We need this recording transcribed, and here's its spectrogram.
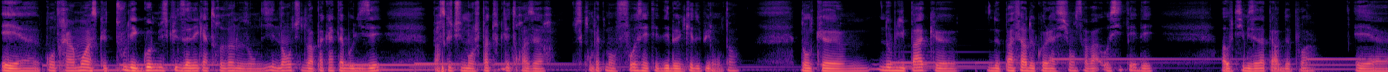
Et euh, contrairement à ce que tous les go muscles des années 80 nous ont dit, non, tu ne vas pas cataboliser parce que tu ne manges pas toutes les 3 heures. C'est complètement faux, ça a été débunké depuis longtemps. Donc euh, n'oublie pas que ne pas faire de collation, ça va aussi t'aider à optimiser ta perte de poids. Et euh,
